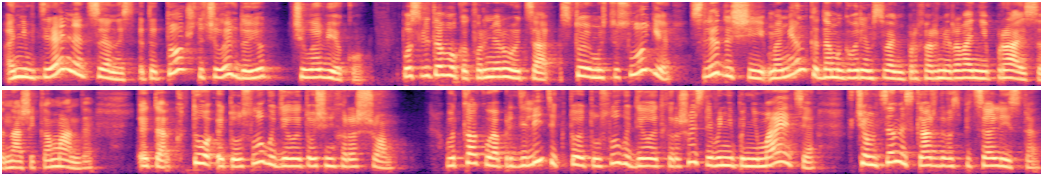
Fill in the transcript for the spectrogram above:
А нематериальная ценность — это то, что человек дает человеку. После того, как формируется стоимость услуги, следующий момент, когда мы говорим с вами про формирование прайса нашей команды, это кто эту услугу делает очень хорошо. Вот как вы определите, кто эту услугу делает хорошо, если вы не понимаете, в чем ценность каждого специалиста?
